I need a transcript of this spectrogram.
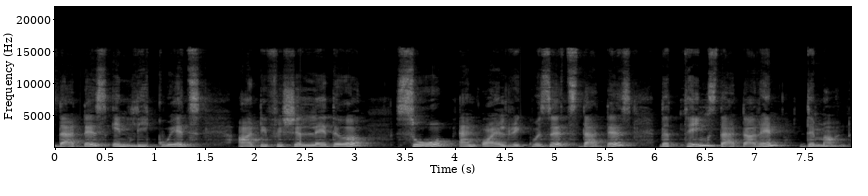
that is in liquids, artificial leather, soap and oil requisites that is the things that are in demand.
